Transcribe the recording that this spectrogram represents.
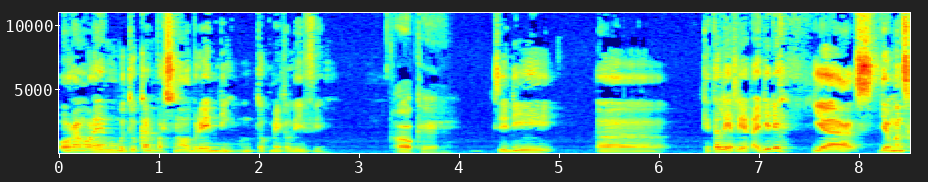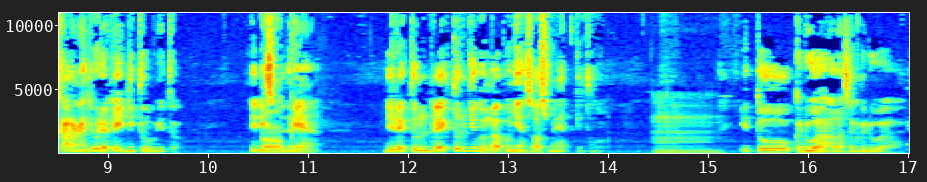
orang-orang yang membutuhkan personal branding untuk make a living. Oke. Jadi eh, kita lihat-lihat aja deh. Ya zaman sekarang aja udah kayak gitu gitu. Jadi Oke. sebenarnya direktur-direktur juga nggak punya sosmed gitu. Hmm. Itu kedua alasan kedua.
